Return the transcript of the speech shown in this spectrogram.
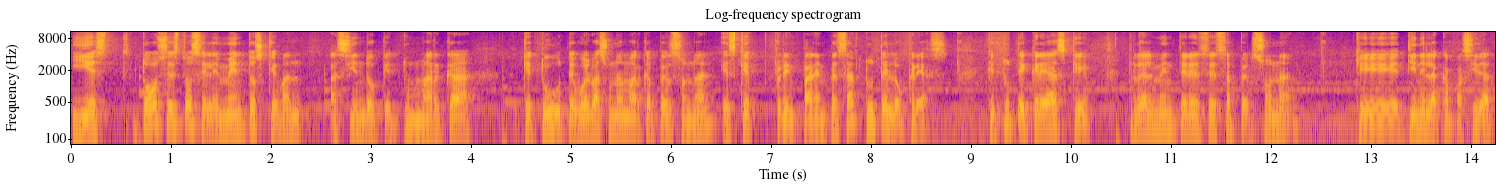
Y es todos estos elementos que van haciendo que tu marca que tú te vuelvas una marca personal es que para empezar tú te lo creas. Que tú te creas que realmente eres esa persona que tiene la capacidad.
